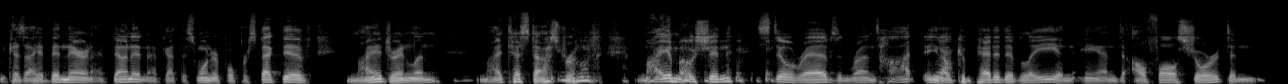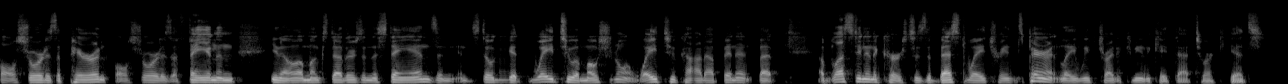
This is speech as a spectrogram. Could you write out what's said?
because i have been there and i've done it and i've got this wonderful perspective my adrenaline Mhm. my testosterone my emotion still revs and runs hot you know competitively and and i'll fall short and Mhm. fall short as a parent fall short as a fan and you know amongst others in the stands and, and still get way too emotional and way too caught up in it but a blessing and a curse is the best way transparently we've tried to communicate that to our kids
